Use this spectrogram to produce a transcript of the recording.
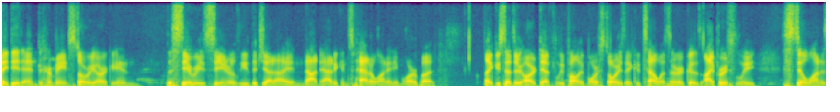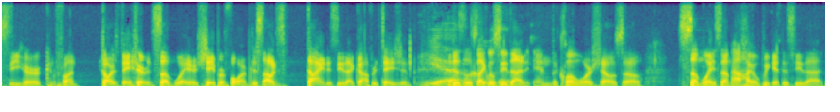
they did end her main story arc in the series, seeing her leave the Jedi and not Anakin's Padawan anymore. But like you said, there are definitely probably more stories they could tell with her. Because I personally still want to see her confront Darth Vader in some way or shape or form. Just I was dying to see that confrontation. Yeah, it doesn't look like we'll see that in the Clone Wars show. So some way somehow I hope we get to see that.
